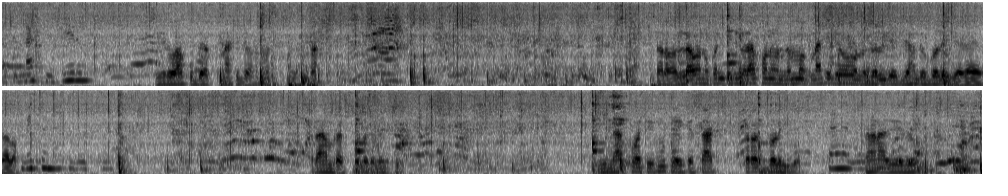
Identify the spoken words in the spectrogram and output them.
આપણે નાખી જીરું જીરું આખું બેગ નાખી દેવાનું મસ્ત. ચાલો હલાવવાનું કન્ટિન્યુ રાખવાનું નમક નાખી દેવાનું જલ્દી એટલે હાંધું ગળી જાય ચાલો રામ રસ બોલે તો મીઠું એ નાખવાથી શું થાય કે શાક તરત ગળી જાય ધાણા જેવું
